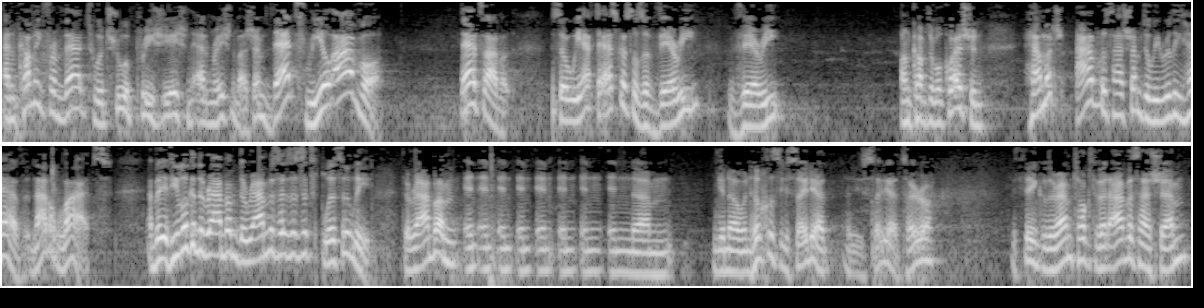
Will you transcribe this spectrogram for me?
and coming from that to a true appreciation, admiration of Hashem. That's real Ava. That's Ava. So we have to ask ourselves a very, very uncomfortable question. How much Avos Hashem do we really have? Not a lot. But if you look at the Rambam, the Rambam says this explicitly. The Rambam in in in in in in, in um, you know in Hilchos Yesodei Torah, you think the Ram talks about Avos Hashem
